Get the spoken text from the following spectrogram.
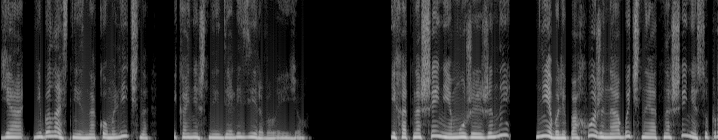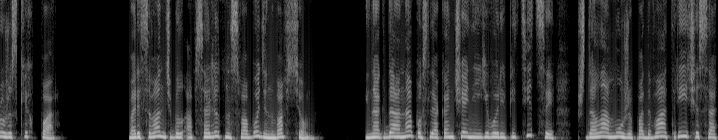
Я не была с ней знакома лично и, конечно, идеализировала ее. Их отношения мужа и жены не были похожи на обычные отношения супружеских пар. Борис Иванович был абсолютно свободен во всем. Иногда она после окончания его репетиции ждала мужа по два-три часа,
